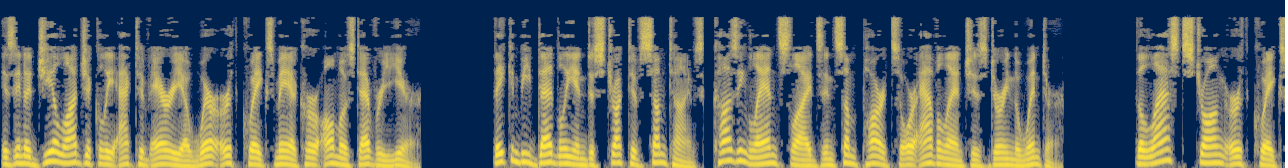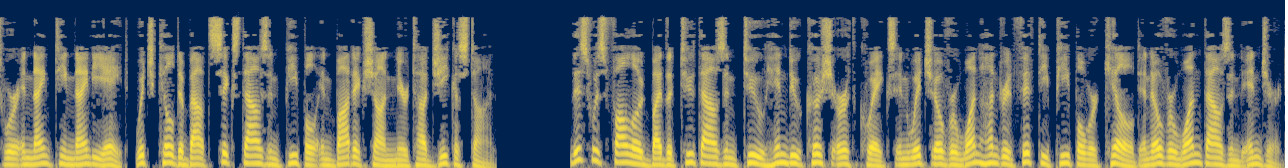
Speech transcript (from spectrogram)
is in a geologically active area where earthquakes may occur almost every year. They can be deadly and destructive sometimes, causing landslides in some parts or avalanches during the winter. The last strong earthquakes were in 1998, which killed about 6,000 people in Badakhshan near Tajikistan. This was followed by the 2002 Hindu Kush earthquakes in which over 150 people were killed and over 1,000 injured.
